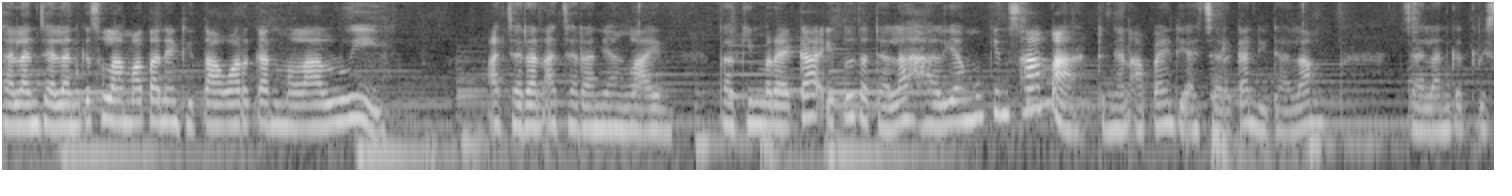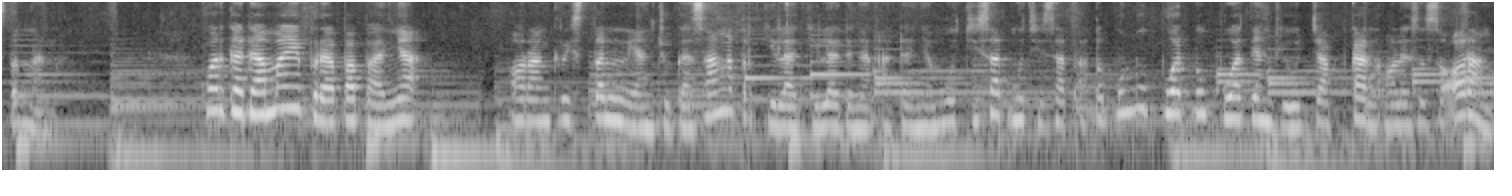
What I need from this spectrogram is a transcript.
jalan-jalan keselamatan yang ditawarkan melalui ajaran-ajaran yang lain. Bagi mereka itu adalah hal yang mungkin sama dengan apa yang diajarkan di dalam jalan kekristenan. Keluarga damai berapa banyak orang Kristen yang juga sangat tergila-gila dengan adanya mujizat-mujizat ataupun nubuat-nubuat yang diucapkan oleh seseorang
